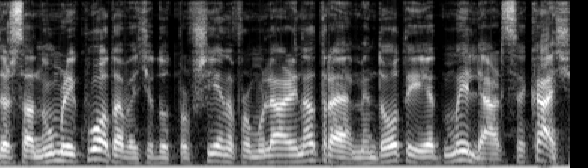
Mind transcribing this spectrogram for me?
ndërsa numri i kuotave që do të përfshihen në formularin A tre mendohet të jetë më i lartë se kaq.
